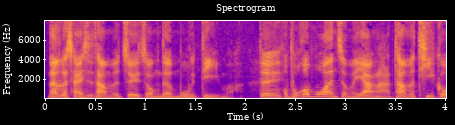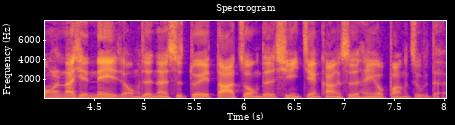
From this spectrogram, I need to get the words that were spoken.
那个才是他们最终的目的嘛。对，不过不管怎么样啦，他们提供的那些内容仍然是对大众的心理健康是很有帮助的。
